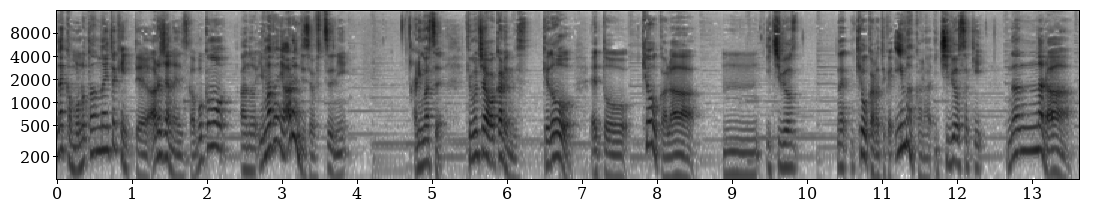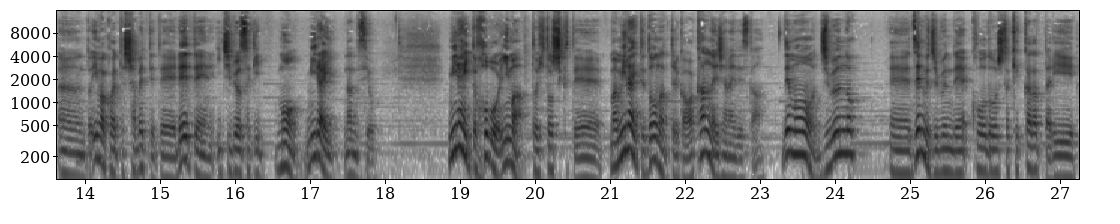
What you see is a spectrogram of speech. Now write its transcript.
なんか物足んない時ってあるじゃないですか。僕もあの未だにあるんですよ普通に。あります。気持ちはわかるんです。けどえっと今日からうん1秒な今日からっていうか今から1秒先なんならうんと今こうやって喋ってて0.1秒先も未来なんですよ。未来ってほぼ今と等しくて、まあ、未来ってどうなってるか分かんないじゃないですか。でも自分の、えー全部自分で行動した結果だったり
